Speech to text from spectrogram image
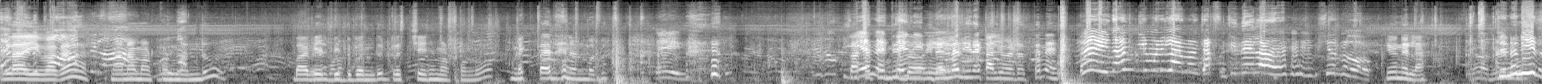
ಅಲ್ಲ ಇವಾಗ ಸ್ನಾನ ಮಾಡ್ಕೊಂಡು ಬಂದು ಬಾವಿಯಲ್ಲಿ ಬಿದ್ದು ಬಂದು ಡ್ರೆಸ್ ಚೇಂಜ್ ಮಾಡ್ಕೊಂಡು ಮೆಕ್ತಾ ಇದೆ ನನ್ನ ಮಗು. ಇದೆಲ್ಲ ನೀನೇ ಖಾಲಿ ಮಾಡಿರ್ತಾನೆ ಇವನೆಲ್ಲ? ನೀನು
